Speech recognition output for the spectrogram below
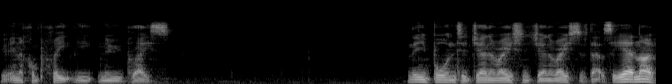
You're in a completely new place. And then you're born into generations, generations of that. So yeah, no,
